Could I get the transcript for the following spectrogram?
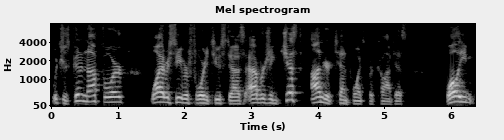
which is good enough for wide receiver 42 stats, averaging just under 10 points per contest. While he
